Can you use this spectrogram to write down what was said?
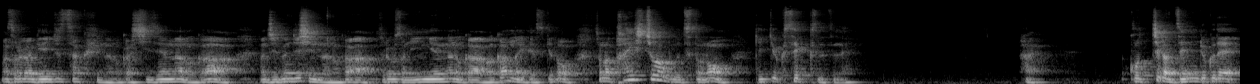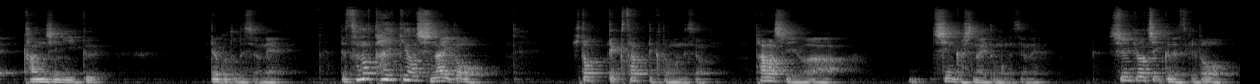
まあ、それが芸術作品なのか自然なのか、まあ、自分自身なのかそれこそ人間なのか分かんないですけどその対象物との結局セックスですね。はい。こっちが全力で感じに行く。ってことですよね。でその体験をしないと人って腐っていくと思うんですよ。魂は進化しないと思うんですよね。宗教チックですけど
